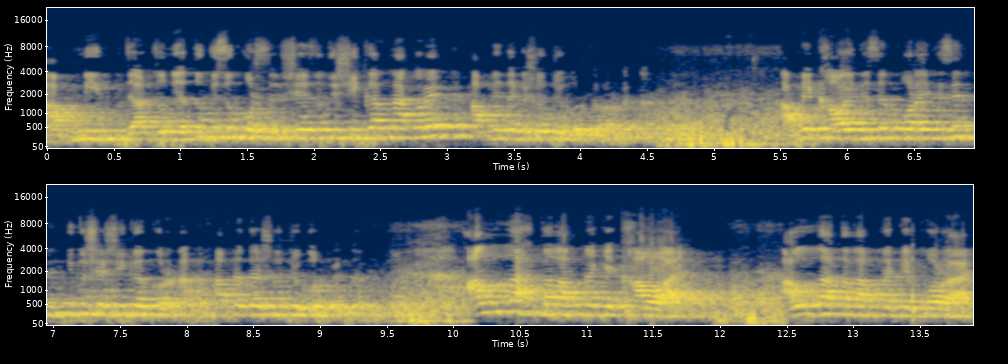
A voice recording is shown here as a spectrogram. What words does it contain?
আপনি যার জন্য এত কিছু করছেন, সে যদি স্বীকার না করে, আপনি তাকে সহ্য করতে পারবেন না। আপনি খাওয়াই দিয়েছেন, পড়াই দিয়েছেন, কিন্তু সে স্বীকার করে না। আপনি তাকে সহ্য করবেন না। আল্লাহ তালা আপনাকে খাওয়ায়। আল্লাহ তালা আপনাকে পড়ায়,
